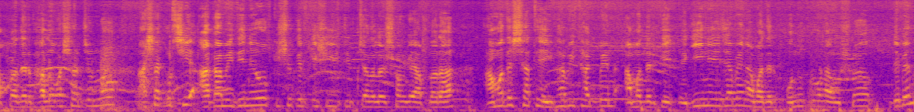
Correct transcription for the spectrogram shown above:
আপনাদের ভালোবাসার জন্য আশা করছি আগামী দিনেও কৃষকের কৃষি ইউটিউব চ্যানেলের সঙ্গে আপনারা আমাদের সাথে এইভাবেই থাকবেন, আমাদেরকে এগিয়ে নিয়ে যাবেন, আমাদের অনুপ্রেরণা উৎসাহ দেবেন।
